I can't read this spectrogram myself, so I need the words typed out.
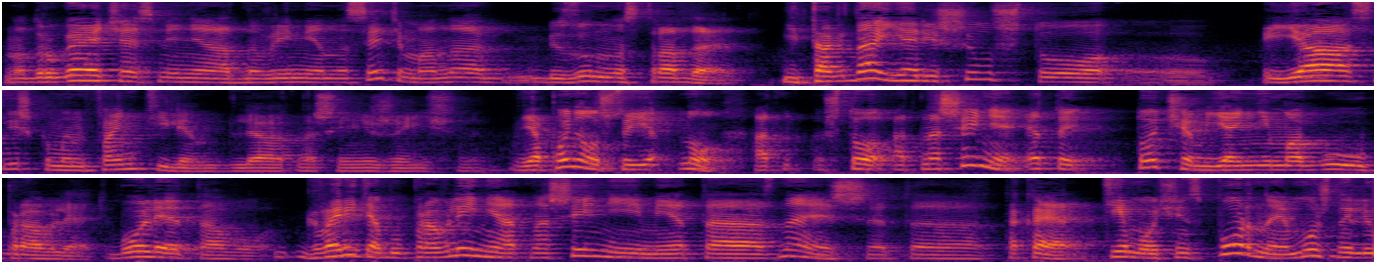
Но другая часть меня одновременно с этим, она безумно страдает. И тогда я решил, что э, я слишком инфантилен для отношений с женщиной. Я понял, что, я, ну, от, что отношения это то, чем я не могу управлять. Более того, говорить об управлении отношениями, это, знаешь, это такая тема очень спорная. Можно ли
